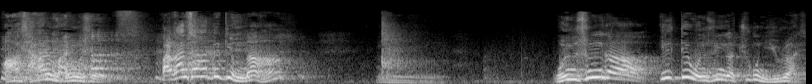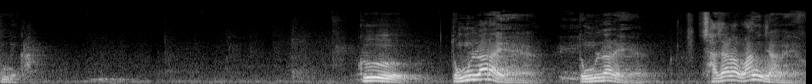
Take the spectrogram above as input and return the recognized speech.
아, 사과를 많이 먹었어. 빨간 사과밖에 없나? 음. 원숭이가, 일대 원숭이가 죽은 이유를 아십니까? 그, 동물나라에, 동물나라에 사자가 왕이잖아요.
